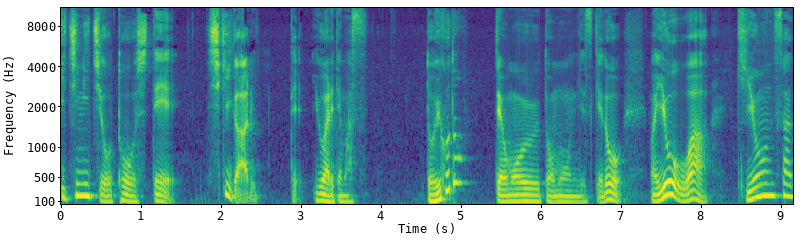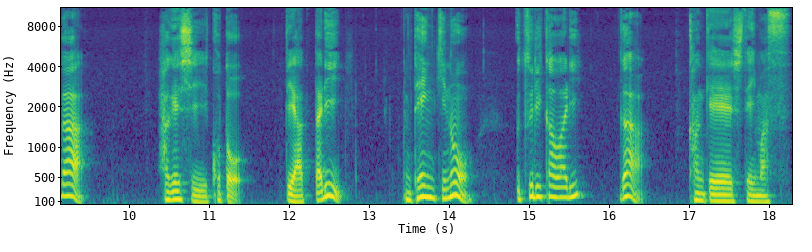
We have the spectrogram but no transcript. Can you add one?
一日を通して四季があるって言われてます。どういうこと？って思うと思うんですけど、まあ、要は気温差が激しいことであったり天気の移り変わりが関係しています。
